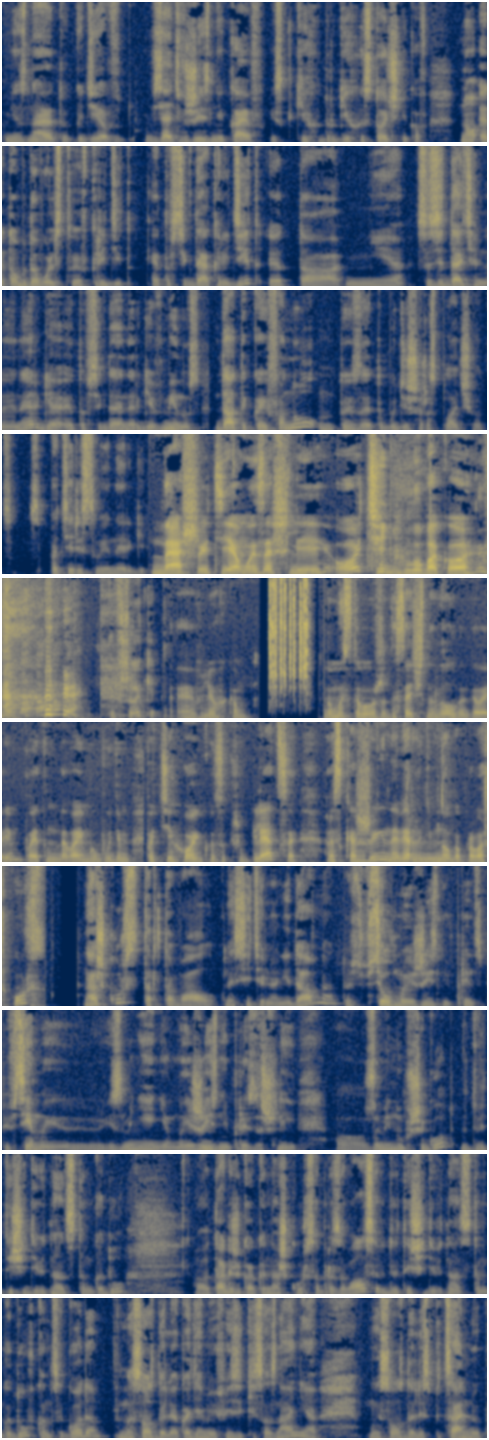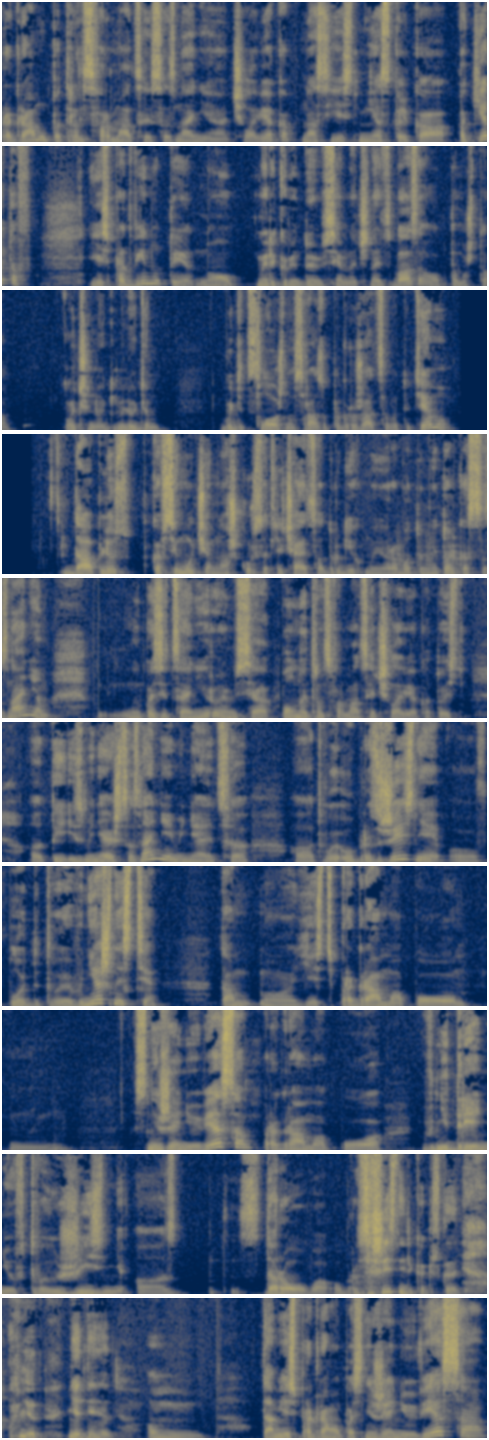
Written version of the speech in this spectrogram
не знают, где взять в жизни кайф, из каких других источников, но это удовольствие в кредит. Это всегда кредит, это не созидательная энергия, это всегда энергия в минус. Да, ты кайфанул, но ты за это будешь расплачиваться с потерей своей энергии. Наши темы зашли очень глубоко. Ты в шоке? Э, в легком. Но мы с тобой уже достаточно долго говорим, поэтому давай мы будем потихоньку закругляться. Расскажи, наверное, немного про ваш курс. Наш курс стартовал относительно недавно, то есть все в моей жизни, в принципе, все мои э, изменения в моей жизни произошли э, за минувший год, в 2019 году. А, так же, как и наш курс образовался в 2019 году, в конце года. Мы создали Академию физики сознания, мы создали специальную программу по трансформации сознания человека. У нас есть несколько пакетов, есть продвинутые, но мы рекомендуем всем начинать с базового, потому что очень многим людям будет сложно сразу погружаться в эту тему. Да, плюс ко всему, чем наш курс отличается от других, мы работаем не только с сознанием, мы позиционируемся полной трансформацией человека. То есть э, ты изменяешь сознание, меняется э, твой образ жизни, э, вплоть до твоей внешности. Там есть программа по снижению веса, программа по внедрению в твою жизнь здорового образа жизни, или как сказать? Нет, нет, нет, нет. Там есть программа по снижению веса,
